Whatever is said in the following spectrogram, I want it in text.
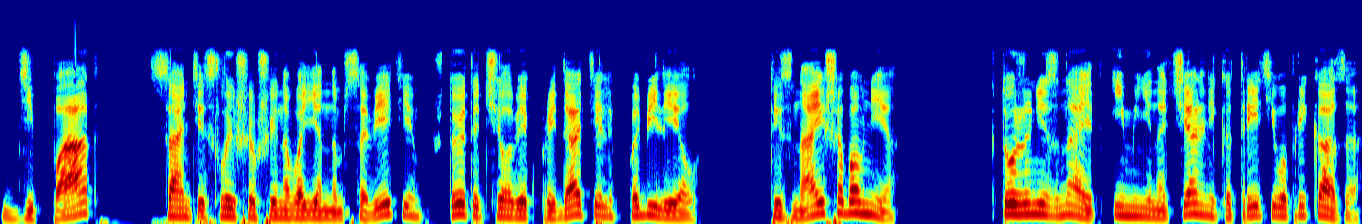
Дипат? Санти, слышавший на военном совете, что этот человек-предатель, побелел. Ты знаешь обо мне? Кто же не знает имени начальника третьего приказа?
